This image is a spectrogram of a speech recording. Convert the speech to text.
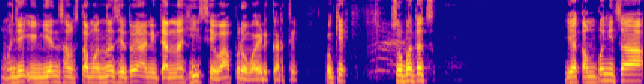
म्हणजे इंडियन संस्थामधनच येतोय आणि त्यांना ही सेवा प्रोव्हाइड करते. ओके सोबतच या कंपनीचा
